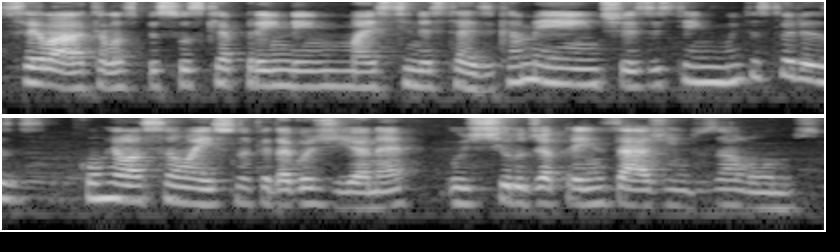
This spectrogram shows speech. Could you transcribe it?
sei lá, aquelas pessoas que aprendem mais sinestesicamente. Existem muitas teorias com relação a isso na pedagogia, né? O estilo de aprendizagem dos alunos.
